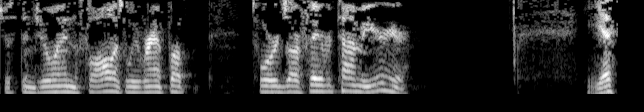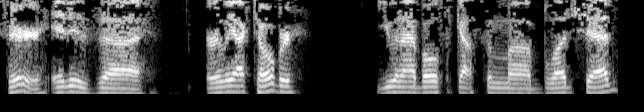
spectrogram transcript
just enjoying the fall as we ramp up towards our favorite time of year here. Yes, sir. It is uh, early October. You and I both got some uh, bloodshed,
